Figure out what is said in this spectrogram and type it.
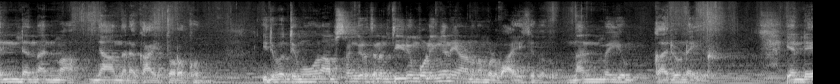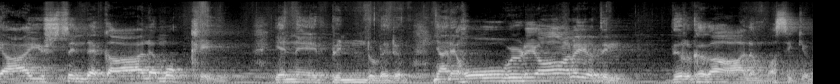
എന്റെ നന്മ ഞാൻ നിനക്കായി തുറക്കും. ഇരുപത്തിമൂന്നാം സങ്കീർത്തനം തീരുമ്പോൾ ഇങ്ങനെയാണ് നമ്മൾ വായിക്കുന്നത് നന്മയും കരുണയും എന്റെ ആയുഷിന്റെ കാലമൊക്കെ എന്നെ പിന്തുടരും. ഞാൻ യഹോവയുടെ ആലയത്തിൽ ദീർഘകാലം വസിക്കും.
